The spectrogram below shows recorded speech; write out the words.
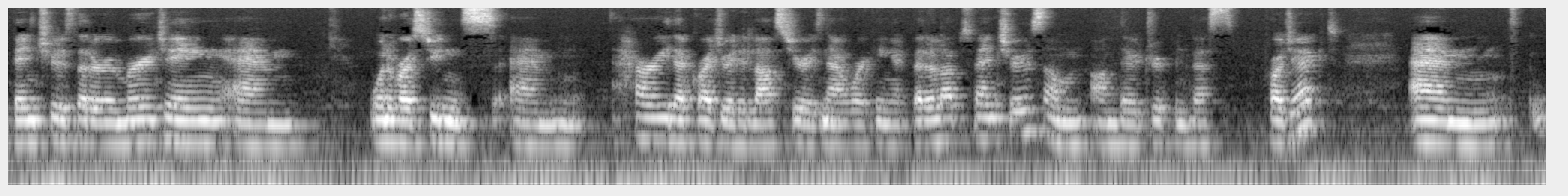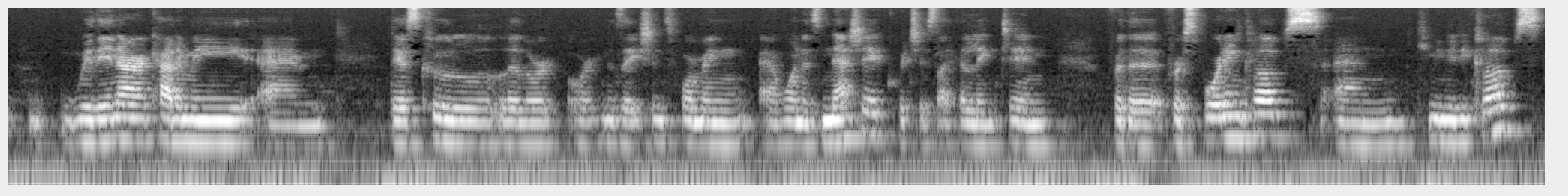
ventures that are emerging. Um, one of our students, um, Harry, that graduated last year, is now working at Better Labs Ventures on, on their Drip Invest project. Um, within our academy, um, there's cool little or- organizations forming. Uh, one is Netic, which is like a LinkedIn for the for sporting clubs and community clubs,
